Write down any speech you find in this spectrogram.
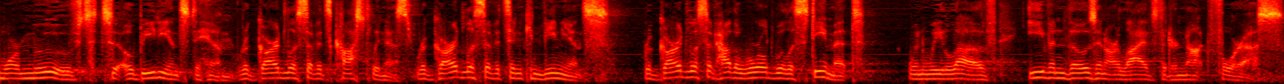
more moved to obedience to Him, regardless of its costliness, regardless of its inconvenience, regardless of how the world will esteem it when we love even those in our lives that are not for us.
